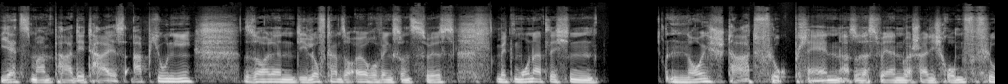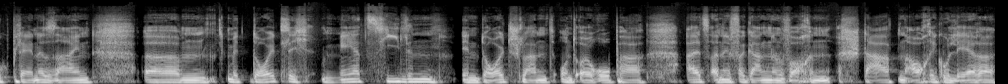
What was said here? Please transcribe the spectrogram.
Jetzt mal ein paar Details. Ab Juni sollen die Lufthansa Eurowings und Swiss mit monatlichen Neustartflugplänen, also das werden wahrscheinlich Rumpfflugpläne sein, ähm, mit deutlich mehr Zielen in Deutschland und Europa als an den vergangenen Wochen starten, auch regulärer.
